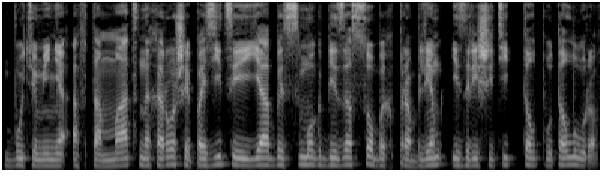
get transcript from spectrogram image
Будь у меня автомат на хорошей позиции, я бы смог без особых проблем изрешетить толпу талуров.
